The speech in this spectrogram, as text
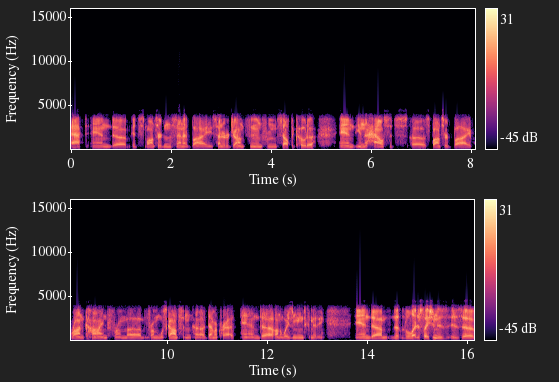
Act, and uh, it's sponsored in the Senate by Senator John Thune from South Dakota, and in the House, it's uh, sponsored by Ron Kind from uh, from Wisconsin, uh, Democrat, and uh, on the Ways and Means Committee. And um, the, the legislation is is uh,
